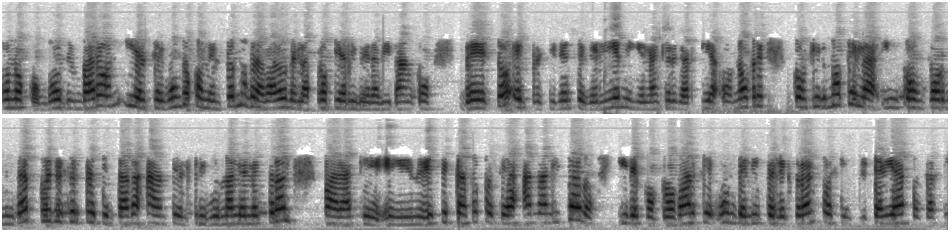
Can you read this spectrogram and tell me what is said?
uno con voz de un varón y el segundo con el tono grabado de la propia Rivera Vivanco. De esto, el presidente del IE, Miguel Ángel García Onofre, confirmó que la inconformidad puede ser presentada ante el Tribunal Electoral para que en este caso pues sea analizado y de comprobar un delito electoral, pues implicaría pues así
